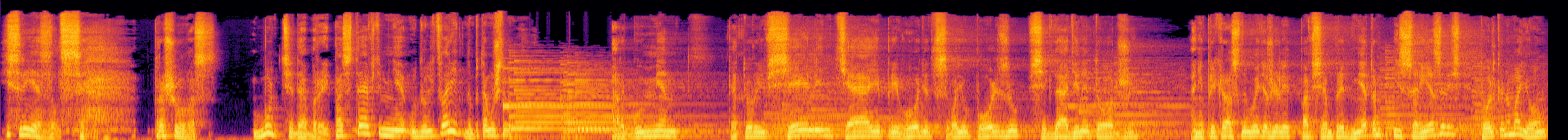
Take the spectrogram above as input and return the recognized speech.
и срезался. Прошу вас, будьте добры, поставьте мне удовлетворительно, потому что аргумент который все лентяи приводят в свою пользу, всегда один и тот же. Они прекрасно выдержали по всем предметам и срезались только на моем.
